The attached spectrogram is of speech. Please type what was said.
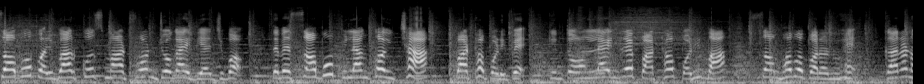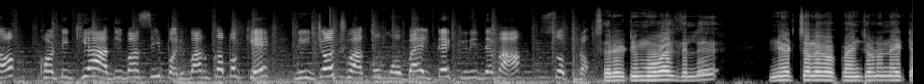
ସବୁ ପରିବାରକୁ ସ୍ମାର୍ଟଫୋନ୍ ଯୋଗାଇ ଦିଆଯିବ ତେବେ ସବୁ ପିଲାଙ୍କ ଇଚ୍ଛା ପାଠ ପଢ଼ିବେ କିନ୍ତୁ ଅନଲାଇନ୍ରେ ପାଠ ପଢ଼ିବା ସମ୍ଭବପର ନୁହେଁ କାରଣ ଖଟିଖିଆ ଆଦିବାସୀ ପରିବାରଙ୍କ ପକ୍ଷେ ନିଜ ଛୁଆକୁ ମୋବାଇଲଟେ କିଣିଦେବା ସ୍ୱପ୍ନ ସାର୍ ଏଠି ମୋବାଇଲ ଦେଲେ ନେଟ୍ ଚଲାଇବା ପାଇଁ ଜଣ ନାଇଁଟା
